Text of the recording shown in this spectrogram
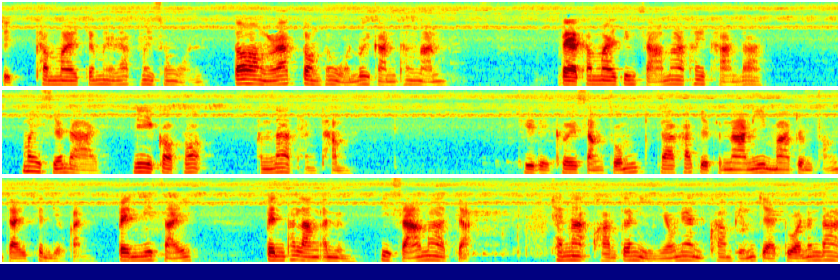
สิทธิ์ทำไมจะไม่รักไม่สงวน ต้องรักต้องสงวนด้วยกันทั้งนั้น แต่ทำไมจึงสามารถให้ทานได้ ไม่เสียดาย นี่ก็เพราะอำนาจแห่งธรรม ที่ได้เคยสั่งสมจาคาเจตนานี้มาจนฝังใจเช่นเดียวกัน เป็นนิสัยเป็นพลังอันหนึ่งที่สามารถจะชนะความตระหนี่เหนียวแน่นความเห็นแก่ตัวนั้นได้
